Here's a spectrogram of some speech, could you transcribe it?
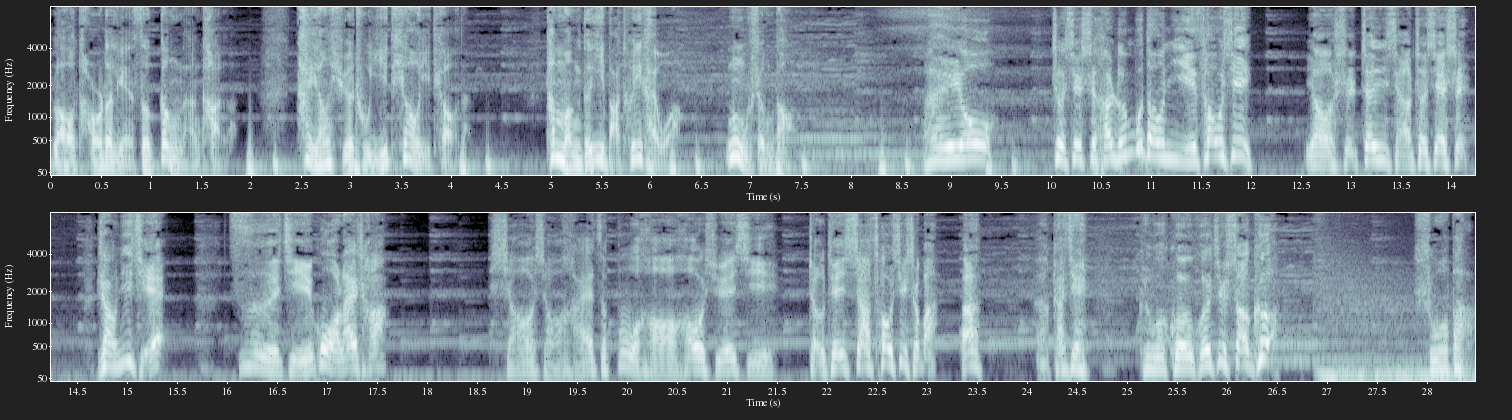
老头的脸色更难看了，太阳穴处一跳一跳的，他猛地一把推开我，怒声道：“哎呦，这些事还轮不到你操心。要是真想这些事，让你姐。”自己过来查，小小孩子不好好学习，整天瞎操心什么啊？赶紧给我滚回去上课！说罢，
